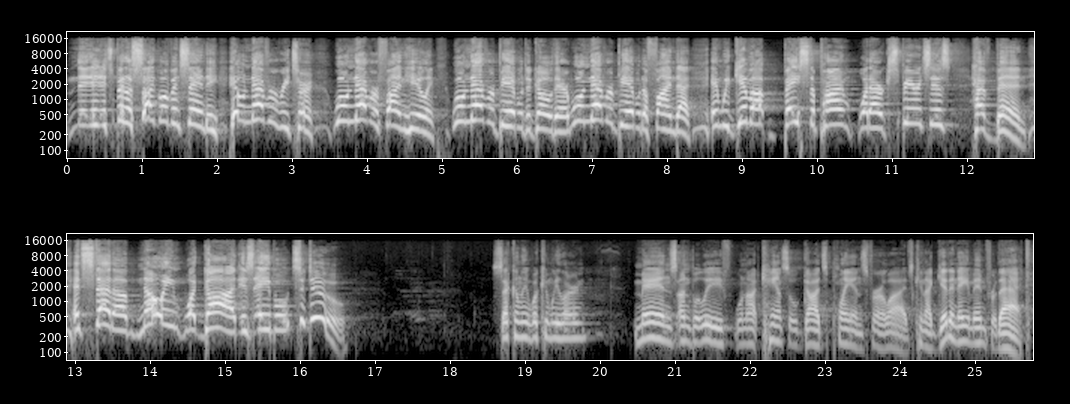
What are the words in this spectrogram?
It's been a cycle of insanity. He'll never return. We'll never find healing. We'll never be able to go there. We'll never be able to find that. And we give up based upon what our experiences have been instead of knowing what God is able to do. Secondly, what can we learn? Man's unbelief will not cancel God's plans for our lives. Can I get an amen for that?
